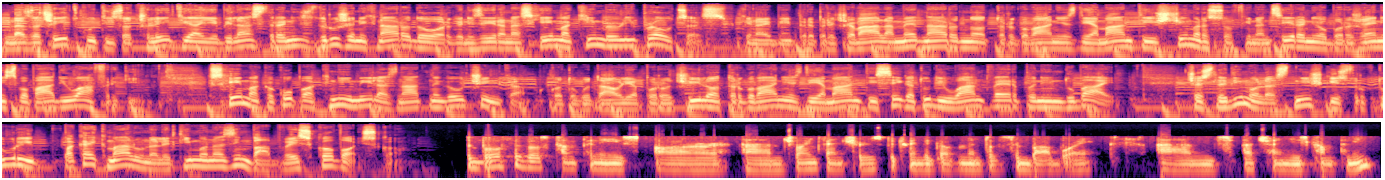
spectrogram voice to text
Na začetku tisočletja je bila strani Združenih narodov organizirana schema Kimberley Process, ki naj bi preprečevala mednarodno trgovanje z diamanti, s čimer so financirani oboroženi spopadi v Afriki. Schema kako pa ni imela znatnega učinka. Kot ugotavlja poročilo, trgovanje z diamanti sega tudi v Antwerpen in Dubaj. Če sledimo lastniški strukturi, pa kaj kmalo naletimo na zimbabvejsko vojsko. Both of those companies are um, joint ventures between the government of Zimbabwe and a Chinese company.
